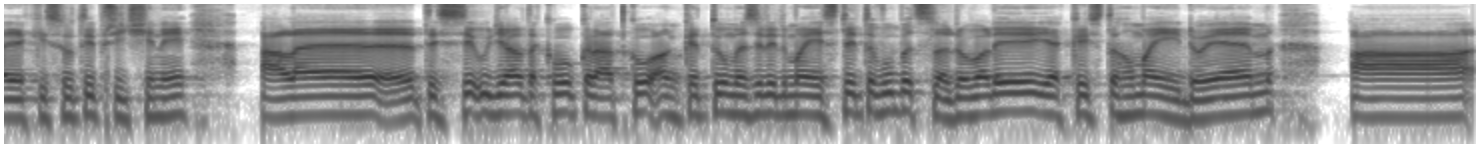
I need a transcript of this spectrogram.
jaký jsou ty příčiny, ale ty si udělal takovou krátkou anketu mezi lidmi, jestli to vůbec sledovali, jaký z toho mají dojem a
